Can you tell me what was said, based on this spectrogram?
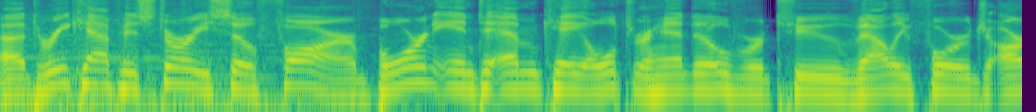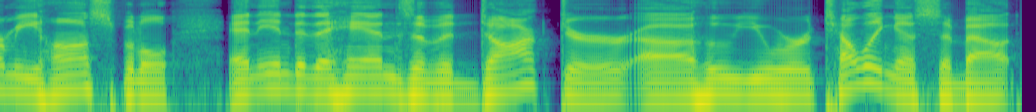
Uh, to recap his story so far, born into MK Ultra, handed over to Valley Forge Army Hospital and into the hands of a doctor uh, who you were telling us about,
